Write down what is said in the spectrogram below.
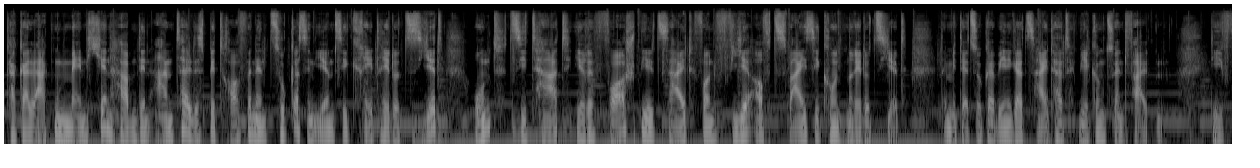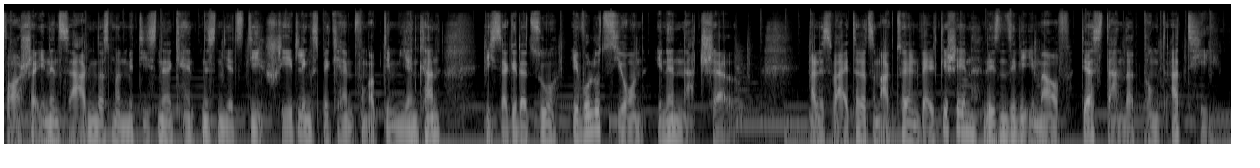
Kakerlakenmännchen haben den Anteil des betroffenen Zuckers in ihrem Sekret reduziert und, Zitat, ihre Vorspielzeit von 4 auf 2 Sekunden reduziert, damit der Zucker weniger Zeit hat, Wirkung zu entfalten. Die ForscherInnen sagen, dass man mit diesen Erkenntnissen jetzt die Schädlingsbekämpfung optimieren kann. Ich sage dazu Evolution in a nutshell. Alles weitere zum aktuellen Weltgeschehen lesen Sie wie immer auf derstandard.at.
